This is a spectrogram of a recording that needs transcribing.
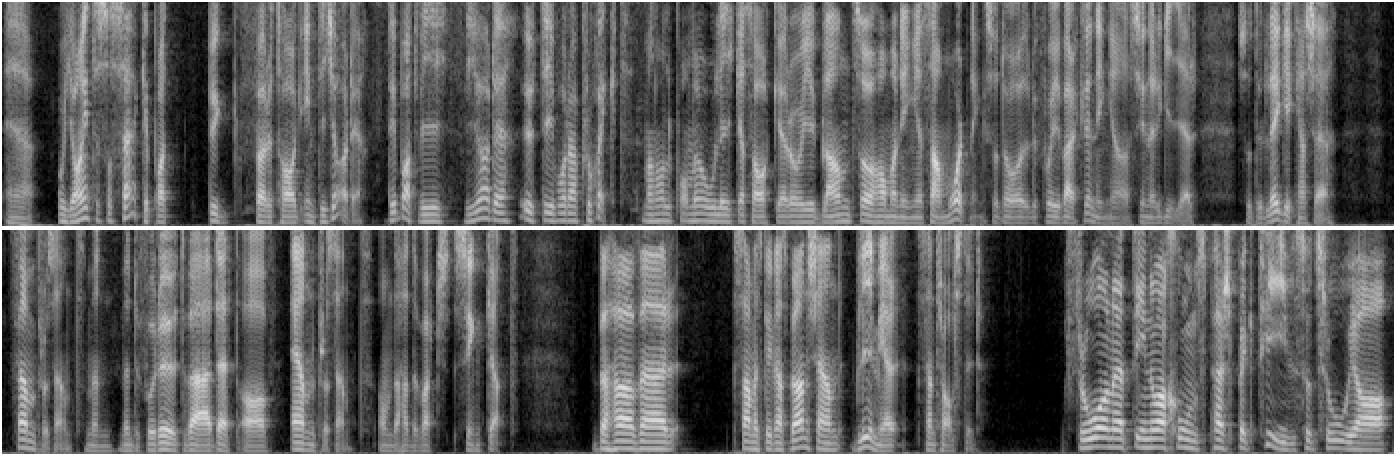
Eh, och jag är inte så säker på att byggföretag inte gör det. Det är bara att vi, vi gör det ute i våra projekt. Man håller på med olika saker och ibland så har man ingen samordning så då du får ju verkligen inga synergier. Så du lägger kanske 5% men, men du får ut värdet av 1% om det hade varit synkat. Behöver samhällsbyggnadsbranschen blir mer centralstyrd? Från ett innovationsperspektiv så tror jag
